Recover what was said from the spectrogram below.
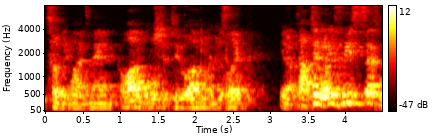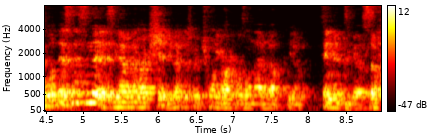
subject lines, man. A lot of bullshit too. A lot of them are just like you know, top 10 ways to be successful with this, this, and this, you know, and they're like, shit, dude, I just read 20 articles on that about, you know, 10 minutes ago. So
